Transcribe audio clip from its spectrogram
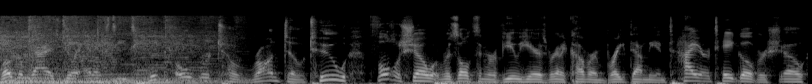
Welcome, guys, to our NXT Takeover Toronto 2 full show results and review here as we're going to cover and break down the entire Takeover show.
